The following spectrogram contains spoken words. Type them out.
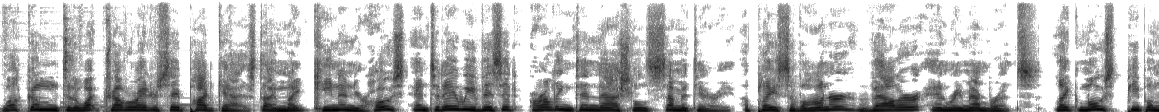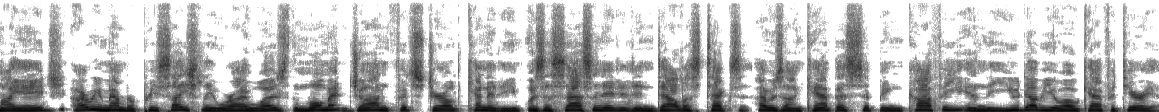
Welcome to the What Travel Writers Say podcast. I'm Mike Keenan, your host, and today we visit Arlington National Cemetery, a place of honor, valor, and remembrance. Like most people my age, I remember precisely where I was the moment John Fitzgerald Kennedy was assassinated in Dallas, Texas. I was on campus sipping coffee in the UWO cafeteria.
